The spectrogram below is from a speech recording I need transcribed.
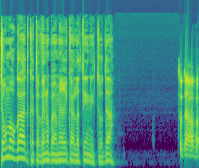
תום אורגד, כתבנו באמריקה הלטינית, תודה. תודה רבה.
